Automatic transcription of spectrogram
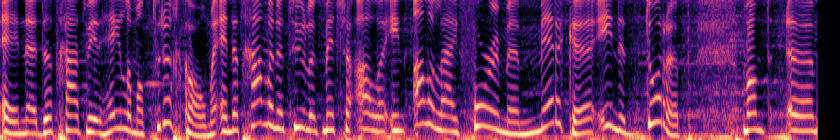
En eh, dat gaat weer helemaal terugkomen. En dat gaan we natuurlijk met z'n allen in allerlei vormen merken in het dorp. Want ehm,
